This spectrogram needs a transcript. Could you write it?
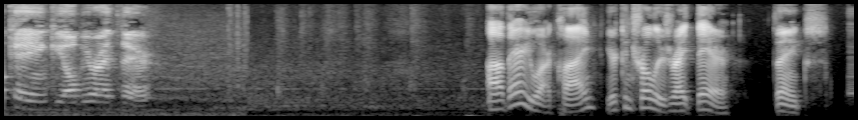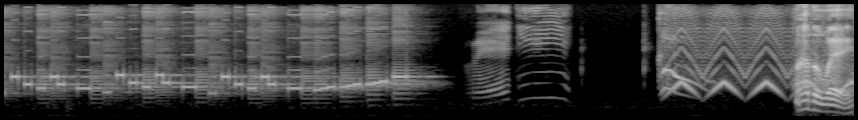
Okay, Inky, I'll be right there. Uh, there you are, Clyde. Your controller's right there. Thanks. By the way,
